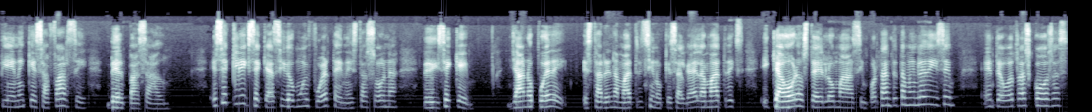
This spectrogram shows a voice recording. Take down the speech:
tienen que zafarse del pasado. Ese eclipse que ha sido muy fuerte en esta zona le dice que ya no puede estar en la Matrix, sino que salga de la Matrix y que ahora usted es lo más importante. También le dice, entre otras cosas,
